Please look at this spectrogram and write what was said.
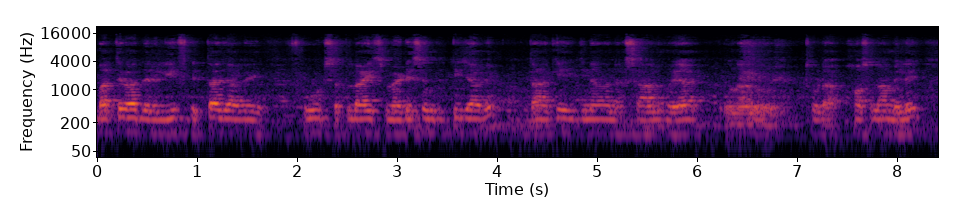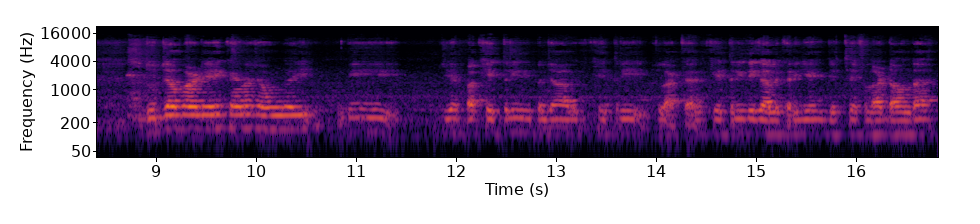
ਵੱਧ ਤੋਂ ਵੱਧ ਰਿਲੀਫ ਦਿੱਤਾ ਜਾਵੇ ਫੂਡ ਸਪਲਾਈਜ਼ ਮੈਡੀਸਿਨ ਦਿੱਤੀ ਜਾਵੇ ਤਾਂ ਕਿ ਜਿਨ੍ਹਾਂ ਦਾ ਨੁਕਸਾਨ ਹੋਇਆ, ਉਹਨਾਂ ਨੂੰ ਥੋੜਾ ਹੌਸਲਾ ਮਿਲੇ। ਦੂਜਾ ਪੁਆਇੰਟ ਇਹ ਕਹਿਣਾ ਚਾਹੂੰਗਾ ਜੀ ਵੀ ਜੇ ਆਪਾਂ ਖੇਤਰੀ, ਪੰਜਾਬ ਖੇਤਰੀ ਇਲਾਕਾ ਖੇਤਰੀ ਦੀ ਗੱਲ ਕਰੀਏ, ਜਿੱਥੇ ਫਲੱਡ ਆਉਂਦਾ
